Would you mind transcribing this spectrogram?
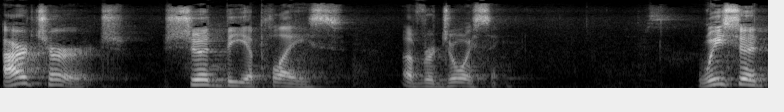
Our church should be a place of rejoicing. We should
